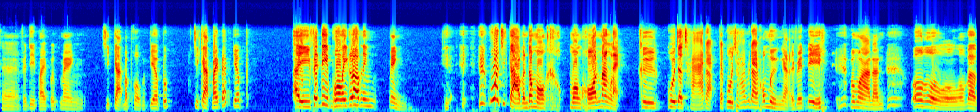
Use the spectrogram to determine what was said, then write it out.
แต่เฟดดี้ไปปุ๊บแม่งชิกะมาโผล่แป๊บเดียวปุ๊บชิกะไปแป๊บเดียวไอเฟดดี้โผล่มาอีกรอบนึงแม่ง กูว่าชิกะมันต้องมองมองค้อนมั่งแหละ คือกูจะชาร์จอะแต่กูชาร์จไม่ได้เพราะมึงอะไอเฟดดี้ประมาณนั้น โอ้โหแบบ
